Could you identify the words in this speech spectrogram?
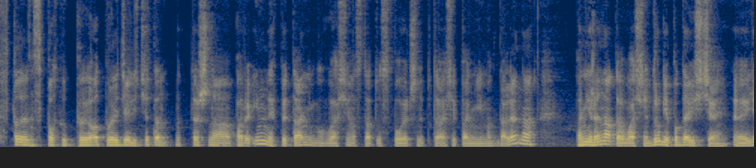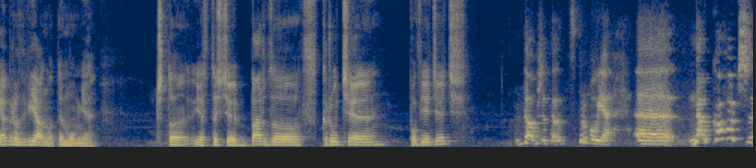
w ten sposób y, odpowiedzieliście ten, też na parę innych pytań, bo właśnie o status społeczny pytała się pani Magdalena. Pani Renata właśnie, drugie podejście. Y, Jak rozwijano te mumie? Czy to jesteście bardzo w skrócie powiedzieć? Dobrze, to spróbuję. E, naukowo czy,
